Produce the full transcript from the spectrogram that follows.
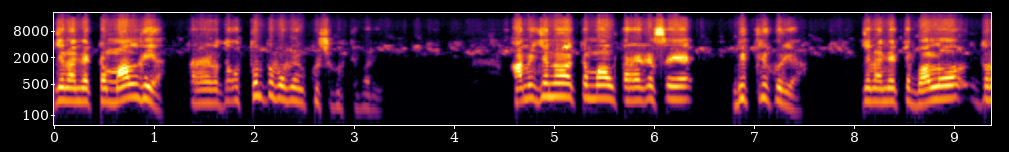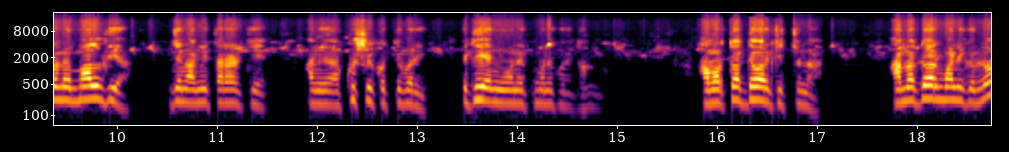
যেন আমি একটা মাল দিয়া তারা অত্যন্তভাবে আমি খুশি করতে পারি। আমি যেন একটা মাল তার কাছে বিক্রি করিয়া যেন আমি একটা ভালো ধরনের মাল দিয়া যেন আমি তারাকে আমি খুশি করতে পারি। এটাই আমি অনেক মনে করি ধন্য। আমার তো আর দেওয়ার কিচ্ছু না। আমার দেওয়ার মালিক হলো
